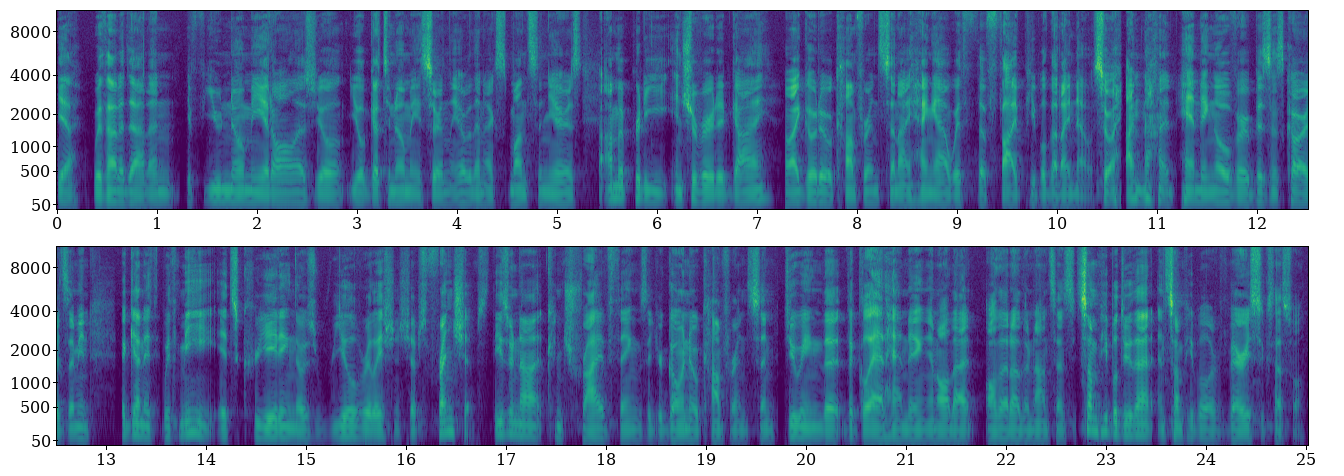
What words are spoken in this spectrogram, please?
yeah, without a doubt. And if you know me at all, as you'll you'll get to know me certainly over the next months and years, I'm a pretty introverted guy. I go to a conference and I hang out with the five people that I know. So I'm not handing over business cards. I mean, again, it, with me, it's creating those real relationships, friendships. These are not contrived things that you're going to a conference and doing the the glad handing and all that all that other nonsense. Some people do that, and some people are very successful.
